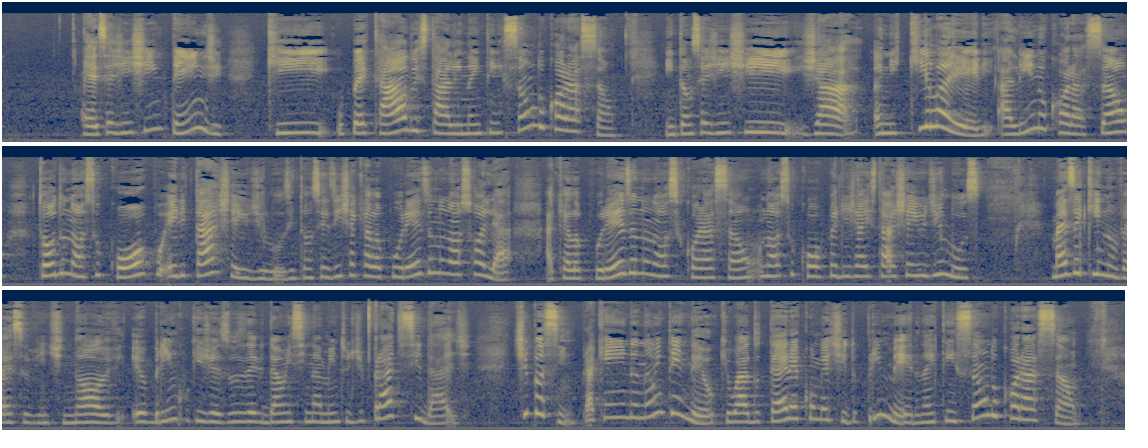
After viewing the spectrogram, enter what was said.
é, se a gente entende que o pecado está ali na intenção do coração. Então, se a gente já aniquila ele ali no coração, todo o nosso corpo ele tá cheio de luz. Então, se existe aquela pureza no nosso olhar, aquela pureza no nosso coração, o nosso corpo ele já está cheio de luz. Mas aqui no verso 29, eu brinco que Jesus ele dá um ensinamento de praticidade. Tipo assim, para quem ainda não entendeu que o adultério é cometido primeiro na intenção do coração,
